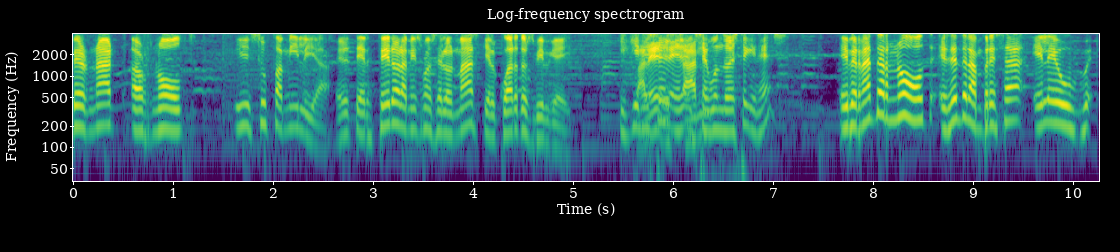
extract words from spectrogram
Bernard Arnault y su familia. El tercero ahora mismo es Elon Musk y el cuarto es Bill Gates. ¿Y quién Vale, es el, segundo este? ¿Quién es? El Bernard Arnault es el de la empresa LV-MH,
